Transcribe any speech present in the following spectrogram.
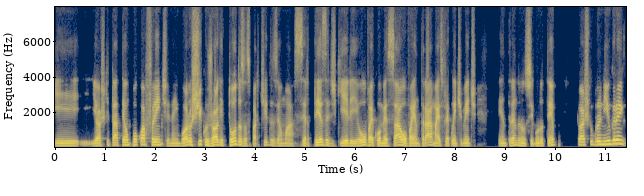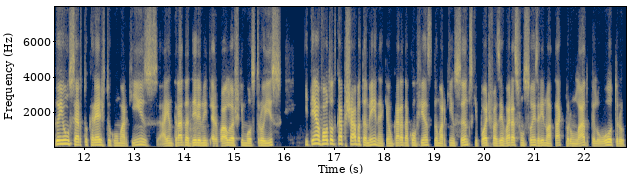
e, e, eu acho que está até um pouco à frente, né? Embora o Chico jogue todas as partidas, é uma certeza de que ele ou vai começar ou vai entrar, mais frequentemente entrando no segundo tempo. Eu acho que o Bruninho ganhou um certo crédito com o Marquinhos, a entrada dele no intervalo eu acho que mostrou isso. E tem a volta do Capixaba também, né? Que é um cara da confiança do Marquinhos Santos, que pode fazer várias funções ali no ataque por um lado, pelo outro.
